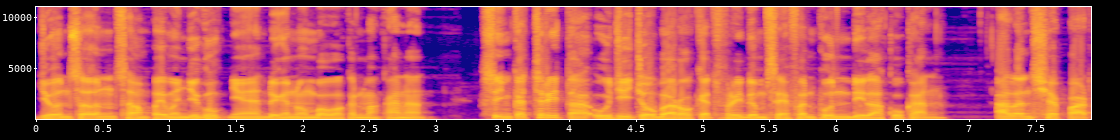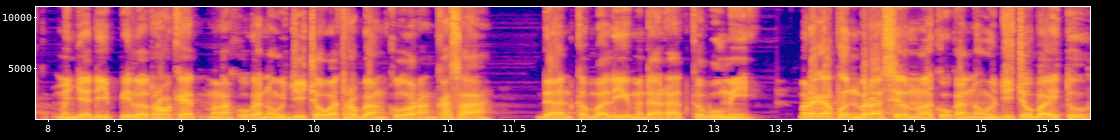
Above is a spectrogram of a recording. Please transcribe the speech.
Johnson sampai menjenguknya dengan membawakan makanan. Singkat cerita, uji coba roket Freedom 7 pun dilakukan. Alan Shepard menjadi pilot roket melakukan uji coba terbang ke luar angkasa dan kembali mendarat ke bumi. Mereka pun berhasil melakukan uji coba itu.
